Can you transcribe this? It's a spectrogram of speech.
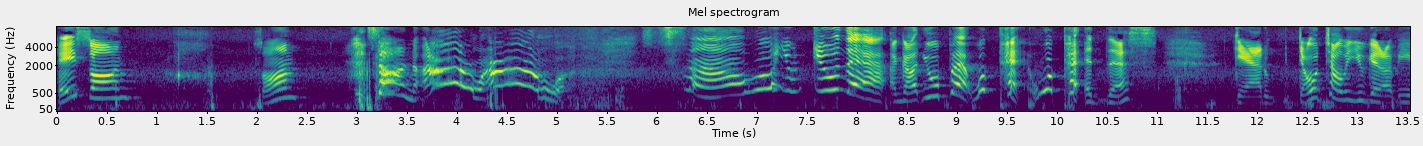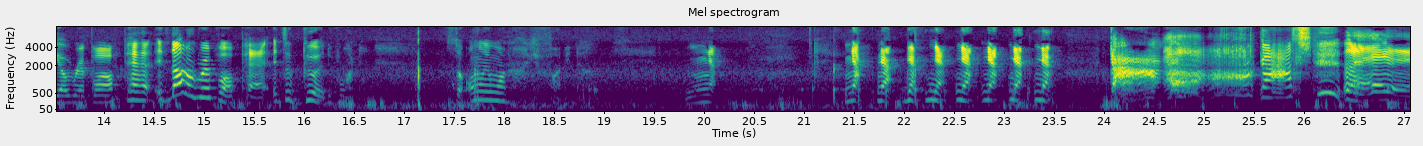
hey, son. Son? Son! Ow! Ow! Son, why you do that? I got you a pet. What pet? What pet is this? Dad, don't tell me you get me a rip-off pet. It's not a rip-off pet. It's a good one. It's the only one I can find. Gosh nya, nya.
